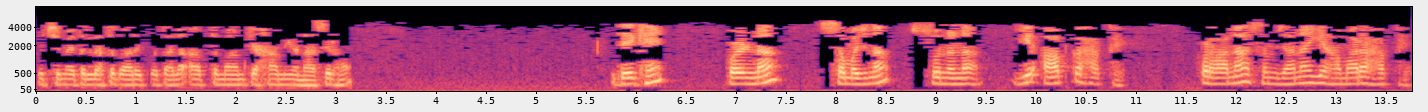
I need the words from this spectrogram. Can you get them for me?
کچھ سمیت اللہ تبارک و تعالی آپ تمام کے حامی و ناصر ہوں۔ دیکھیں، پڑھنا، سمجھنا، سننا، یہ آپ کا حق ہے۔ پڑھانا، سمجھانا، یہ ہمارا حق ہے۔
